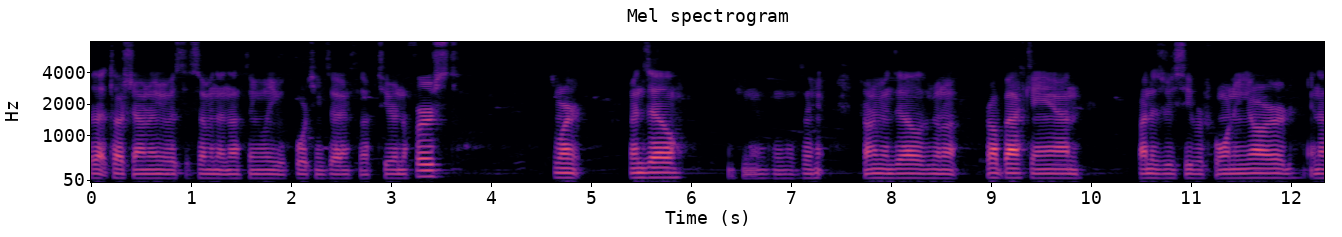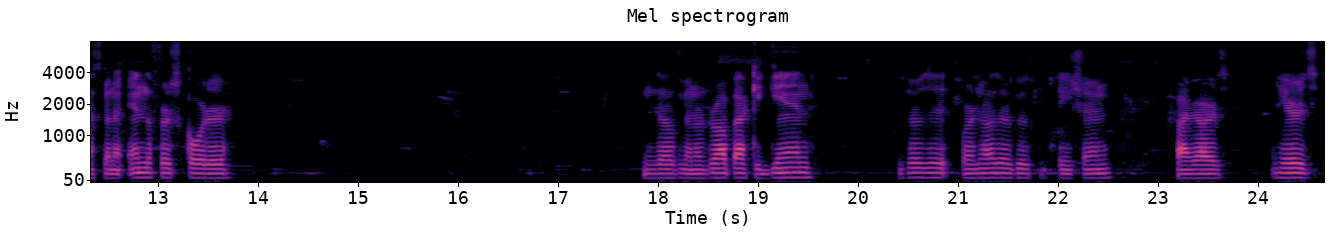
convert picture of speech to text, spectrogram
for that touchdown. It was a 7 to nothing lead with 14 seconds left here in the first. Smart Manziel. Johnny Manziel is going to drop back and find his receiver for one yard. And that's going to end the first quarter. Manziel's going to drop back again. He throws it for another good completion. Five yards. here's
